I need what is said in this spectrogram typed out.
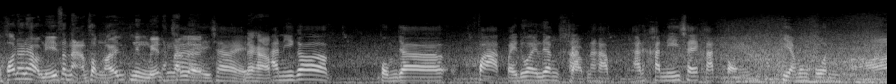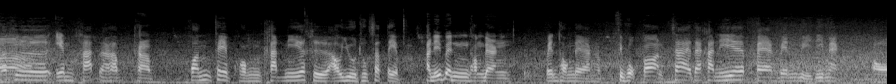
เพราะแถวๆนี้สนาม 201 เมตรทั้งนั้นเลยใช่ใช่นะครับ อันนี้ก็ผมจะฝากไปด้วยเรื่องคัครัดบนะครับอันคันนี้ใช้คัดของเพียมงคล อ่า ก็คือ M คัดนะครับ ครับ คอนเซปต์ของคัดนี้ก็คือเอาอยู่ทุกสเต็ปอันนี้เป็นทองแดง เป็นทองแดงครับ 16 ก้อน ใช่แต่คันนี้แปลงเป็นหวีดีแม็กอ๋อ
